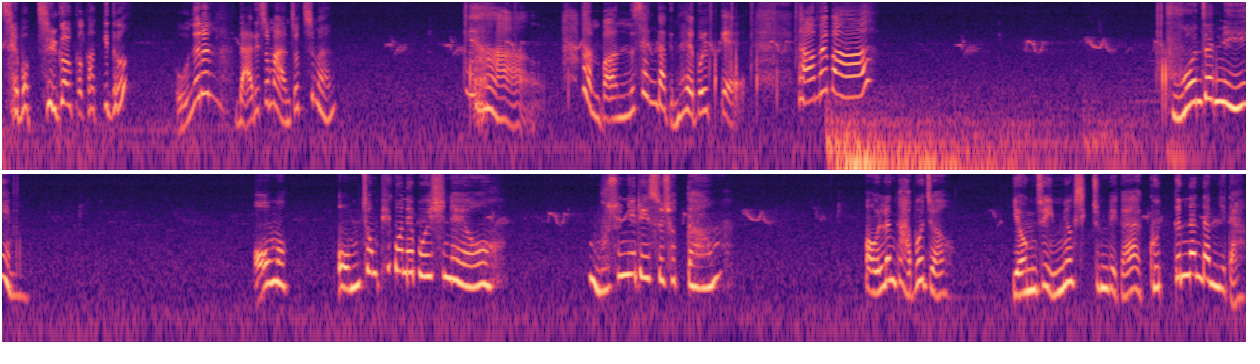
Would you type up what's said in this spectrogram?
제법 즐거울 것 같기도. 오늘은 날이 좀 안 좋지만. 야, 한번 생각은 해볼게. 다음에 봐. 구원자님! 어머, 엄청 피곤해 보이시네요. 무슨 일이 있으셨담? 얼른 가보죠. 영주 임명식 준비가 곧 끝난답니다.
